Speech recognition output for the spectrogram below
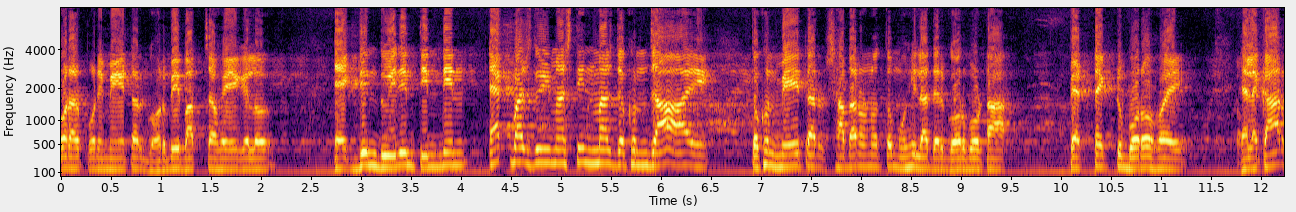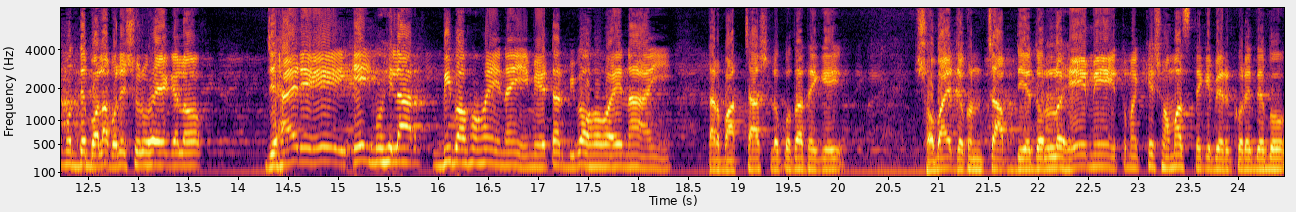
করার পরে মেয়েটার গর্ভে বাচ্চা হয়ে গেল। একদিন, দুই দিন, তিন দিন, এক মাস, দুই মাস, তিন মাস যখন যায়, তখন মেয়েটার সাধারণত মহিলাদের গর্বটা পেটটা একটু বড় হয়। এলাকার মধ্যে বলা বলে শুরু হয়ে গেল। যে, হায় রে, এই- মহিলার বিবাহ হয় নাই, এই মেয়েটার বিবাহ হয় নাই। তার বাচ্চা আসলো কোথা থেকে? সবাই যখন চাপ দিয়ে ধরলো, হে মেয়ে, তোমাকে সমাজ থেকে বের করে দেব,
